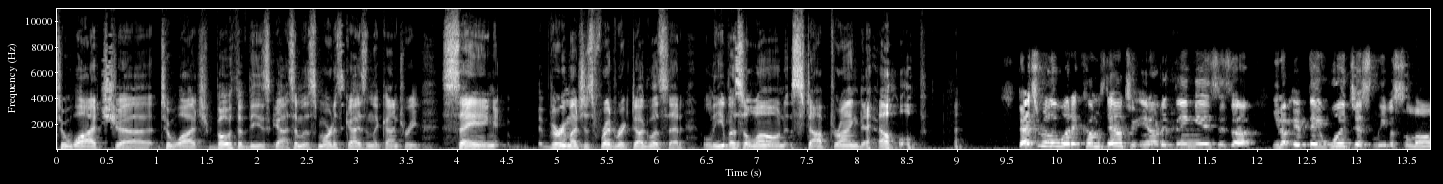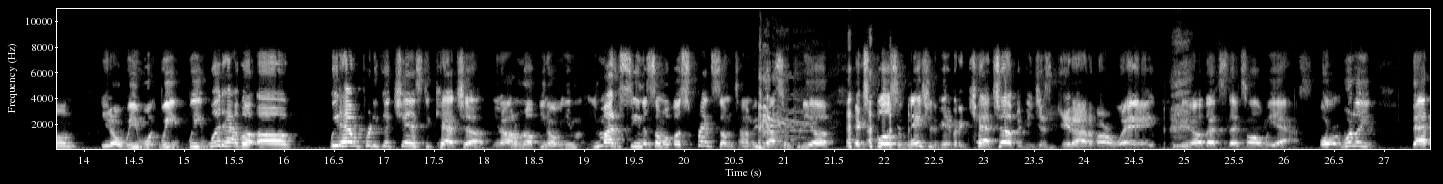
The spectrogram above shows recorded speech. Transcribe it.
to watch uh, to watch both of these guys, some of the smartest guys in the country, saying very much as Frederick Douglass said, leave us alone, stop trying to help. That's really what it comes down to. You know, the thing is, is uh, you know, if they would just leave us alone, you know, we would we we would have a uh, we'd have a pretty good chance to catch up. You know, I don't know if you know, you, you might have seen some of us sprint sometime. We've got some pretty uh, explosive nature to be able to catch up if you just get out of our way. You know, that's that's all we ask. Or really, that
